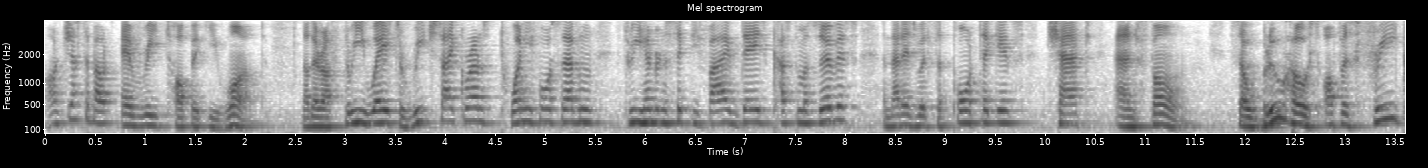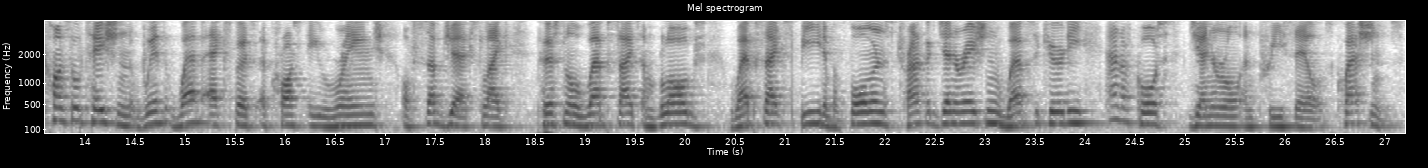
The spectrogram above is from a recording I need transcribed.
on just about every topic you want. Now there are three ways to reach SiteGround's 24-7, 365 days customer service, and that is with support tickets, chat, and phone. So Bluehost offers free consultation with web experts across a range of subjects like personal websites and blogs, website speed and performance, traffic generation, web security, and of course, general and pre-sales questions.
